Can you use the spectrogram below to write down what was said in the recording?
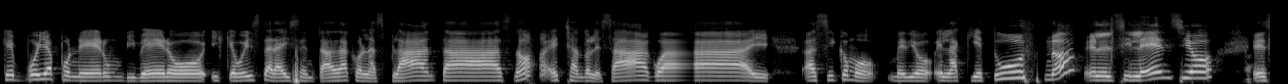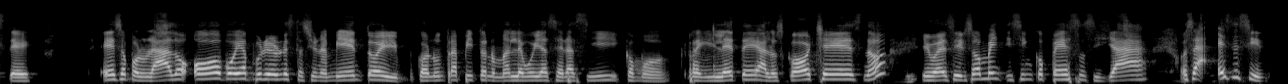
que voy a poner un vivero y que voy a estar ahí sentada con las plantas, ¿no? Echándoles agua y así como medio en la quietud, ¿no? En el silencio, este, eso por un lado, o voy a poner un estacionamiento y con un trapito nomás le voy a hacer así como reguilete a los coches, ¿no? Y voy a decir, son 25 pesos y ya. O sea, es decir,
